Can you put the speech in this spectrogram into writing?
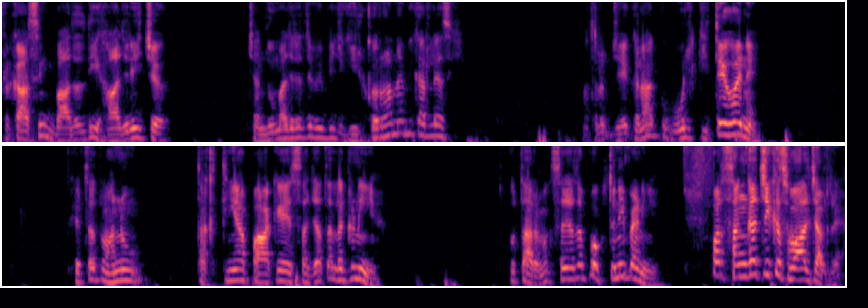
ਪ੍ਰਕਾਸ਼ ਸਿੰਘ ਬਾਦਲ ਦੀ ਹਾਜ਼ਰੀ ਚ ਚੰਦੂ ਮਾਜਰੇ ਤੇ ਬੀਬੀ ਜਗੀਰ ਕੌਰ ਹੋਰਾਂ ਨੇ ਵੀ ਕਰ ਲਿਆ ਸੀ। ਮਤਲਬ ਜੇ ਗੁਨਾਹ ਕਬੂਲ ਕੀਤੇ ਹੋਏ ਨੇ ਫਿਰ ਤਾਂ ਤੁਹਾਨੂੰ ਤਖਤੀਆਂ ਪਾ ਕੇ ਸਜ਼ਾ ਤਾਂ ਲੱਗਣੀ ਹੈ। ਉਹ ਧਾਰਮਿਕ ਸਜ਼ਾ ਤਾਂ ਭੁਗਤ ਨਹੀਂ ਪੈਣੀ ਹੈ। ਪਰ ਸੰਗਤ 'ਚ ਇੱਕ ਸਵਾਲ ਚੱਲ ਰਿਹਾ।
